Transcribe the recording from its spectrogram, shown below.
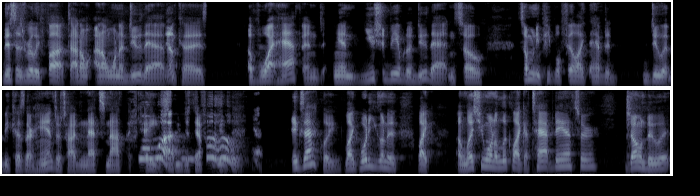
this is really fucked I don't I don't want to do that Yep. because of what happened and you should be able to do that and so so many people feel like they have to do it because their hands are tied and that's not the case what? you just have For to do who? exactly like what are you going to like unless you want to look like a tap dancer don't do it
